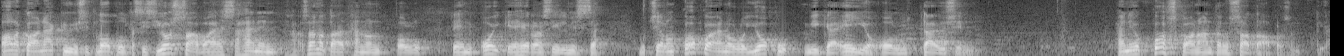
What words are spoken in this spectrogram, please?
Alkaa näkyä sitten lopulta. Siis jossain vaiheessa hänen, sanotaan, että hän on ollut tehnyt oikein Herran silmissä, mutta siellä on koko ajan ollut joku, mikä ei ole ollut täysin. Hän ei ole koskaan antanut 100 prosenttia.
